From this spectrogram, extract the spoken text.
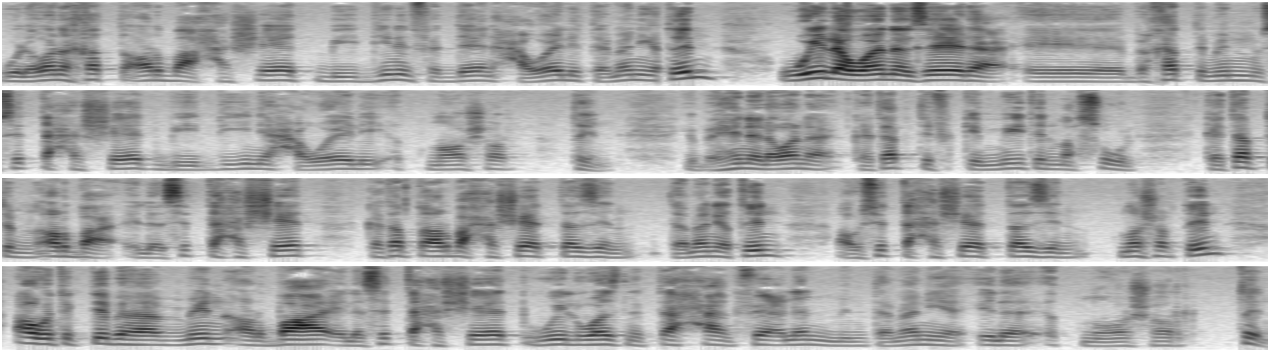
ولو أنا خدت أربع حشات بيديني الفدان حوالي 8 طن. ولو أنا زارع آه، بخدت منه ست حشات بيديني حوالي 12 طن يبقى هنا لو أنا كتبت في كمية المحصول كتبت من أربع إلى ست حشات كتبت أربع حشات تزن 8 طن أو ست حشات تزن 12 طن أو تكتبها من أربعة إلى ست حشات والوزن بتاعها فعلا من 8 إلى 12 طن.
